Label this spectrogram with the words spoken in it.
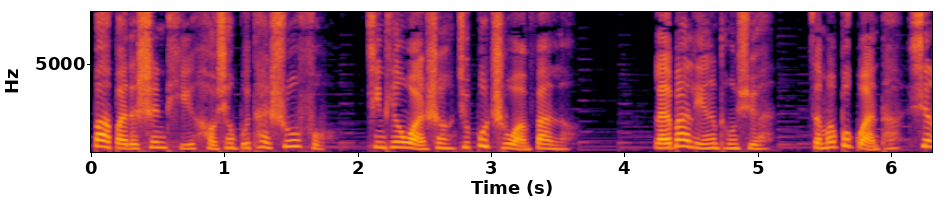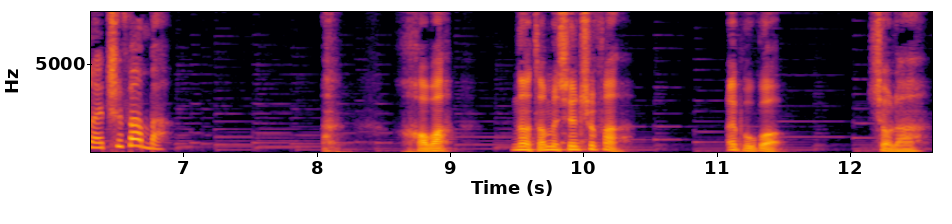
爸爸的身体好像不太舒服，今天晚上就不吃晚饭了。来吧，林恩同学，咱们不管他，先来吃饭吧。好吧，那咱们先吃饭。哎，不过，小兰，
